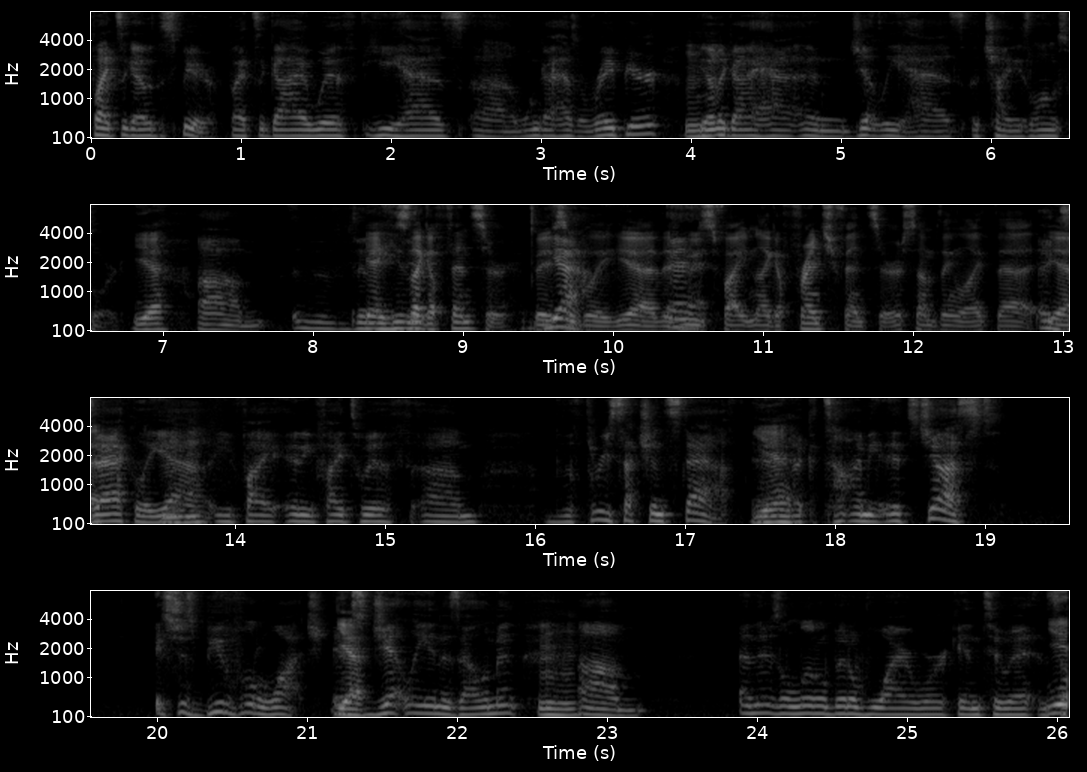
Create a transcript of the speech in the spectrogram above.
fights a guy with a spear. Fights a guy with he has uh, one guy has a rapier. Mm-hmm. The other guy ha- and Jet Li has a Chinese longsword. Yeah, Um, yeah. He's do- like a fencer, basically. Yeah, that And- who's fighting like a French fencer or something like that. Exactly yeah. Mm-hmm. He fight and he fights with um, the three section staff. Yeah. I mean, it's just it's just beautiful to watch. It's Yeah. Mm-hmm. Jet Li in his element. Um, and there's a little bit of wire work into it and stuff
